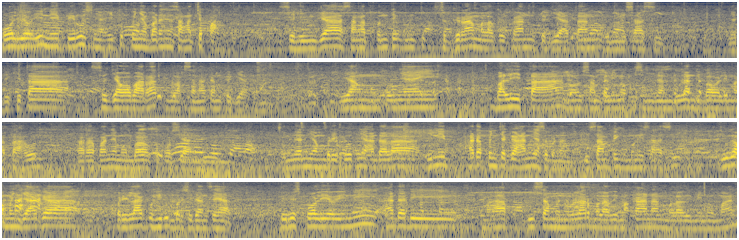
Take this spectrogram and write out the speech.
polio ini virusnya itu penyebarannya sangat cepat. Sehingga sangat penting untuk segera melakukan kegiatan imunisasi. Jadi kita se-Jawa Barat melaksanakan kegiatan yang mempunyai balita 0 sampai 59 bulan di bawah 5 tahun harapannya membawa ke posyandu. Kemudian yang berikutnya adalah ini ada pencegahannya sebenarnya di samping imunisasi juga menjaga perilaku hidup bersih dan sehat virus polio ini ada di maaf bisa menular melalui makanan, melalui minuman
